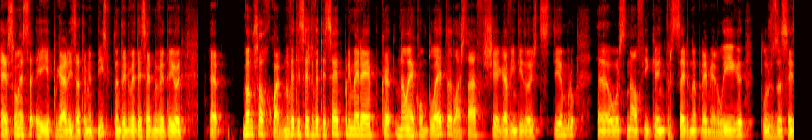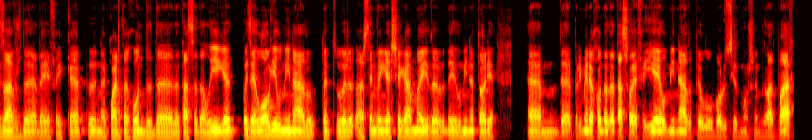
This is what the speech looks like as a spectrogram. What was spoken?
É, são essa, aí a pegar exatamente nisso, portanto em 97, 98. Uh, vamos só recuar, 96, 97, primeira época não é completa, lá está, chega a 22 de setembro, uh, o Arsenal fica em terceiro na Premier League, pelos 16 avos da, da FA Cup, na quarta ronda da, da Taça da Liga, depois é logo eliminado, portanto Arsene Wenger chega a meio da, da eliminatória um, da primeira ronda da Taça UEFA e é eliminado pelo Borussia de Mönchengladbach.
